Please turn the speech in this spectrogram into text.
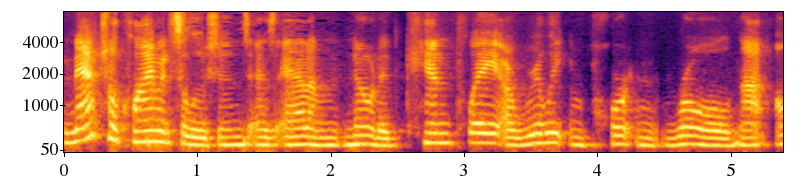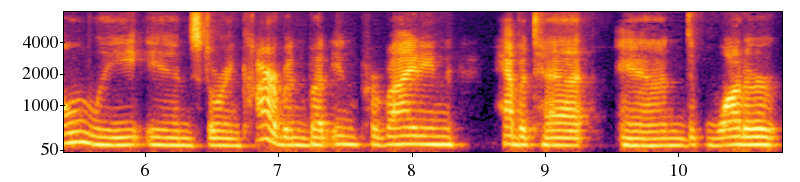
natural climate solutions, as Adam noted, can play a really important role, not only in storing carbon, but in providing habitat and water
